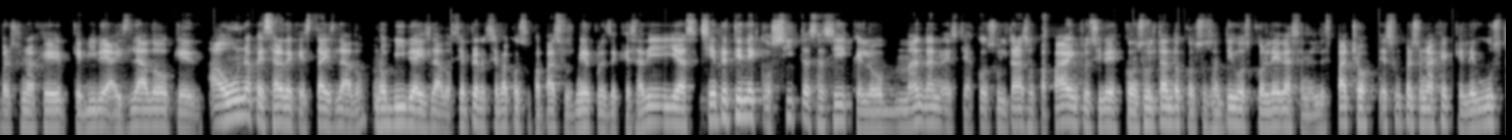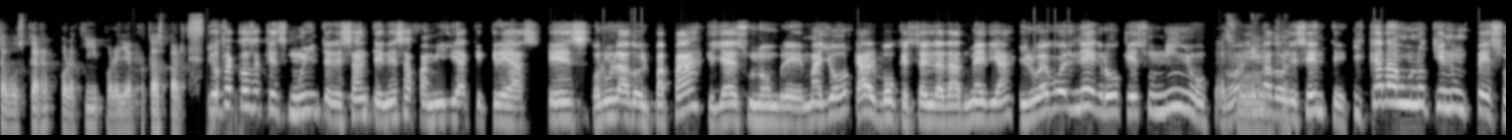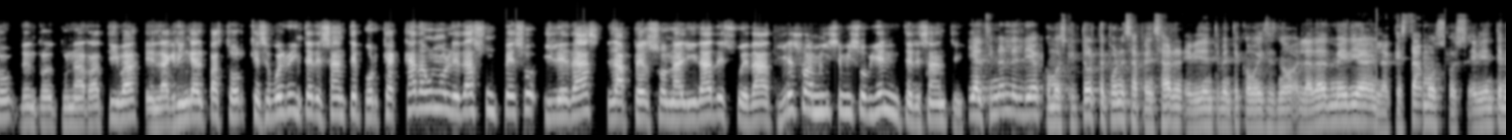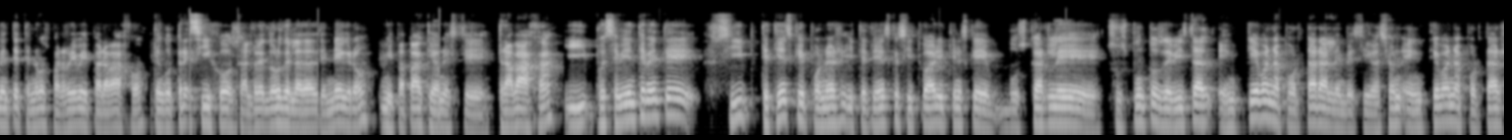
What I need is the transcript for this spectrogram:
personaje que vive aislado, que aún a pesar de que está aislado, no vive aislado, siempre se va con su papá sus miércoles de quesadillas, siempre tiene cositas así que lo mandan este, a consultar a su papá, inclusive consultando con sus antiguos colegas en el despacho. Es un personaje que le gusta buscar por aquí, por allá, por todas partes. Y otra cosa que es muy interesante en esa familia que creas es, por un lado, el papá, que ya es un hombre mayor, calvo, que está en la edad media, y luego el negro, que es un niño, es, un, es un, adolescente. Y cada uno tiene un peso dentro de tu narrativa en la gringa del pastor que se vuelve interesante porque a cada uno le das un peso y le das la personalidad de su edad. Y eso a mí se me hizo bien interesante. Y al final del día, como escritor, te pones a pensar, evidentemente, como dices, ¿no? La edad media en la que estamos, pues evidentemente tenemos para arriba y para abajo. Tengo tres hijos alrededor de la edad de negro, mi papá que aún este, trabaja y pues evidentemente sí te tienes que poner y te tienes que situar y tienes que buscarle sus puntos de vista en qué van a aportar a la investigación, en qué van a aportar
